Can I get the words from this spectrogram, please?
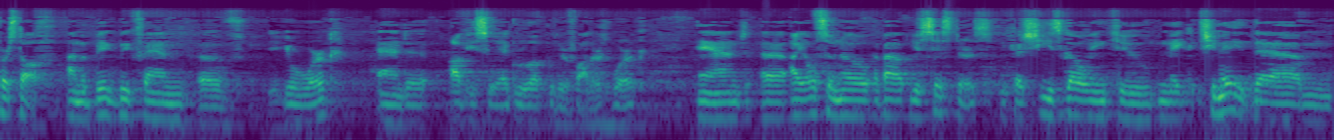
first off, I'm a big, big fan of your work, and uh, obviously, I grew up with your father's work. And uh, I also know about your sisters because she's going to make. She made the um,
